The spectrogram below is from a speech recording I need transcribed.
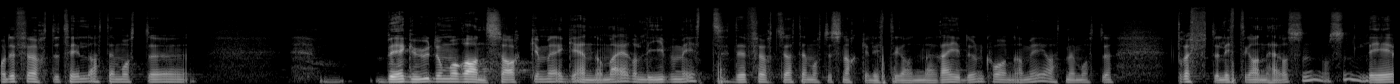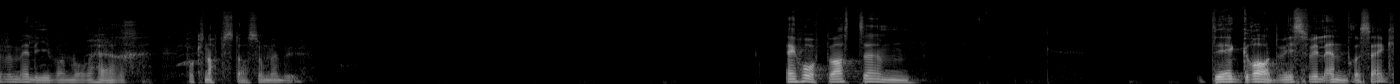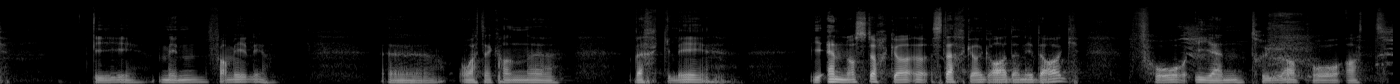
og det førte til at jeg måtte be Gud om å ransake meg enda mer og livet mitt. Det førte til at jeg måtte snakke litt med Reidun, kona mi, og at vi måtte drøfte litt her. Hvordan, hvordan lever vi livene våre her på Knapstad som vi bor? Jeg håper at um, det gradvis vil endre seg i min familie. Uh, og at jeg kan uh, virkelig i enda sterkere, sterkere grad enn i dag får igjen trua på at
